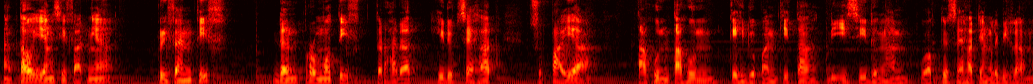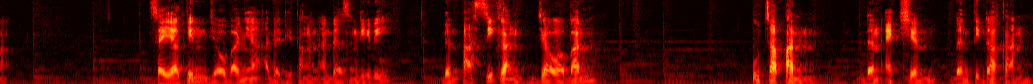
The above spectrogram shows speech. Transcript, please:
atau yang sifatnya preventif dan promotif terhadap hidup sehat supaya tahun-tahun kehidupan kita diisi dengan waktu sehat yang lebih lama. Saya yakin jawabannya ada di tangan Anda sendiri dan pastikan jawaban, ucapan, dan action dan tindakan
